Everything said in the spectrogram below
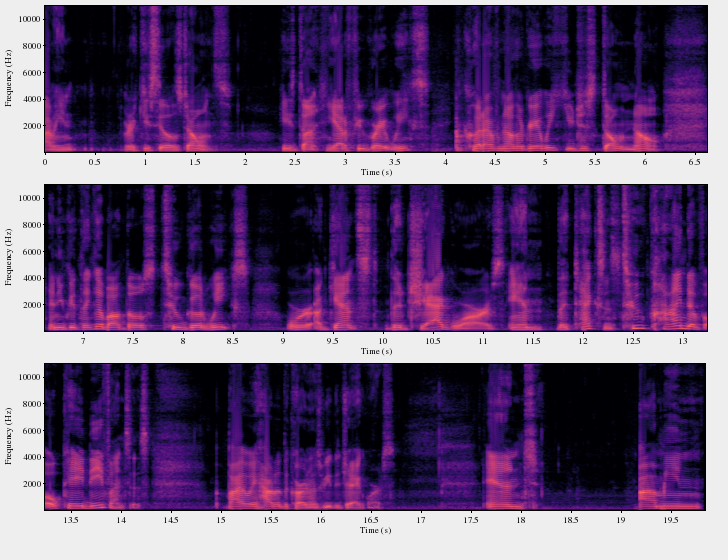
I mean, Ricky Seals Jones. He's done. He had a few great weeks. He could have another great week. You just don't know. And you could think about those two good weeks were against the Jaguars and the Texans, two kind of okay defenses. By the way, how did the Cardinals beat the Jaguars? And I mean,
